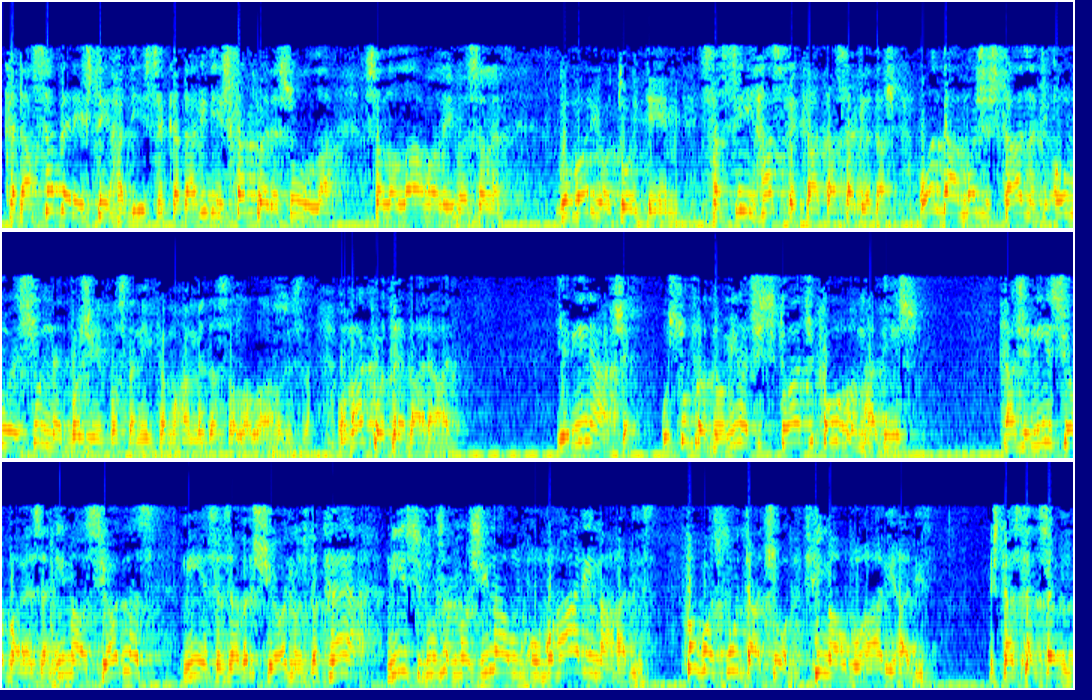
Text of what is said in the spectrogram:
Kada sabereš te hadise, kada vidiš kako je Rasulullah sallallahu alaihi wasallam govorio o toj temi, sa svih aspekata sagledaš, onda možeš kazati ovo je sunnet Božijeg poslanika Muhammeda sallallahu alaihi wasallam. Ovako treba raditi. Jer inače, u suprotnom imaće situaciju kao u ovom hadisu. Kaže nisi obavezan, imao si odnos, nije se završio odnos do kraja, nisi dužan, može, ima u, u Buhari ima hadis. Kogo puta čuo, ima u Buhari hadis. I šta sad s ovim?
